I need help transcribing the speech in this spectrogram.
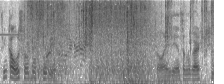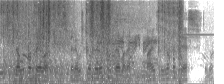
Trinca osso para o sub. Então aí ele entra no lugar que der algum problema. Esperemos que não dê nenhum problema, né? Mas isso acontece, entendeu?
